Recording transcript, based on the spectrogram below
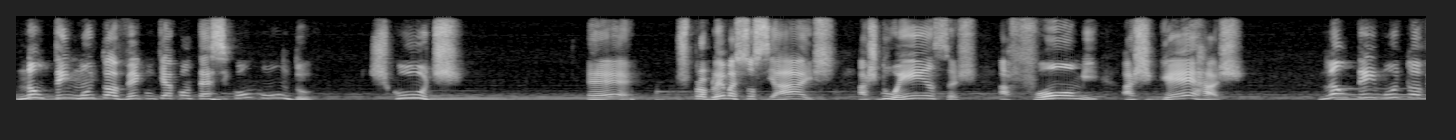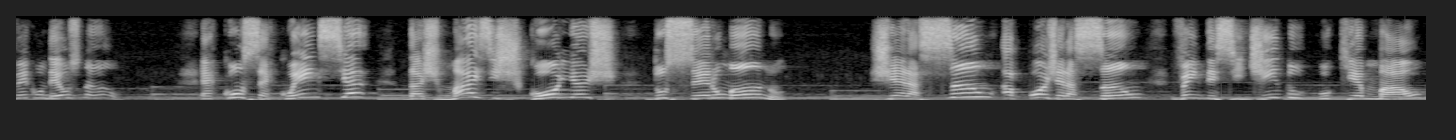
não tem muito a ver com o que acontece com o mundo. Escute. É, os problemas sociais, as doenças, a fome, as guerras, não tem muito a ver com Deus, não. É consequência das mais escolhas do ser humano. Geração após geração vem decidindo o que é mal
